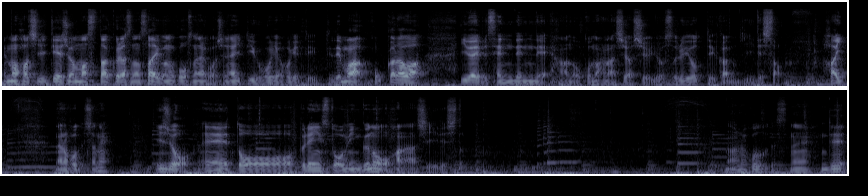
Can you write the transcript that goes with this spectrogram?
まあ、ファシリテーションマスタークラスの最後のコースになるかもしれないっていうほげほげって言ってて、まあ、ここからはいわゆる宣伝であのこの話は終了するよっていう感じでした。はい。なるほどでしたね。以上、えっ、ー、と、ブレインストーミングのお話でした。なるほどですね。で、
